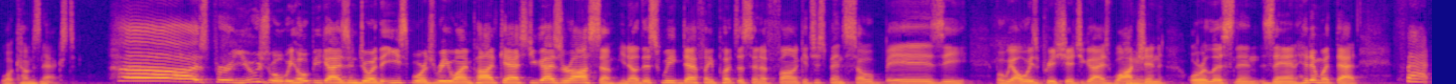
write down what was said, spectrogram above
what comes next. Ah, as per usual, we hope you guys enjoyed the Esports Rewind podcast. You guys are awesome. You know, this week definitely puts us in a funk. It's just been so busy. But we always appreciate you guys watching or listening. Zan, hit him with that fat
